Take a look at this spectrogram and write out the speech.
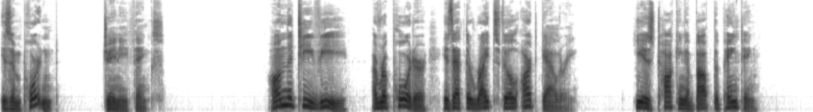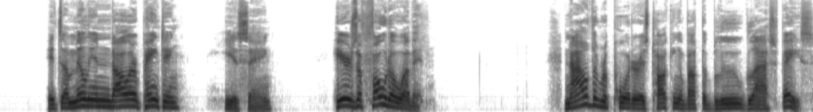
is important, Janie thinks. On the TV, a reporter is at the Wrightsville Art Gallery. He is talking about the painting. It's a million dollar painting, he is saying. Here's a photo of it. Now the reporter is talking about the blue glass vase.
